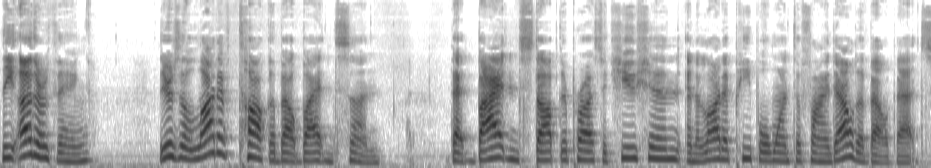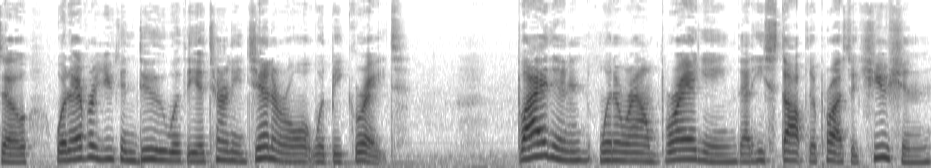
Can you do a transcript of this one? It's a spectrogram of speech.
The other thing There's a lot of talk about Biden's son. That Biden stopped the prosecution, and a lot of people want to find out about that. So, whatever you can do with the attorney general would be great. Biden went around bragging that he stopped the prosecution.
